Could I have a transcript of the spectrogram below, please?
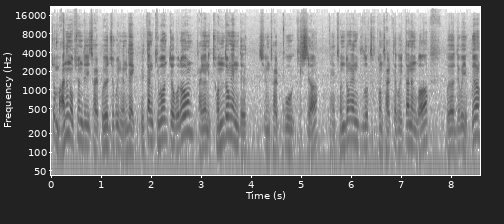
좀 많은 옵션들이 잘 보여지고 있는데 일단 기본적으로 당연히 전동 핸들 지금 잘 보고 계시죠? 네, 전동 핸들도 작동 잘 되고 있다는 거 보여드리고 있고요.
